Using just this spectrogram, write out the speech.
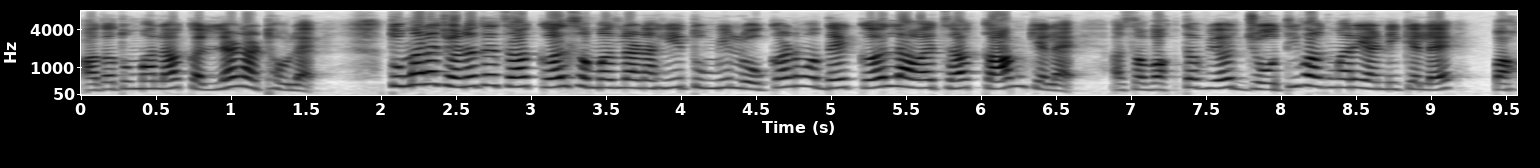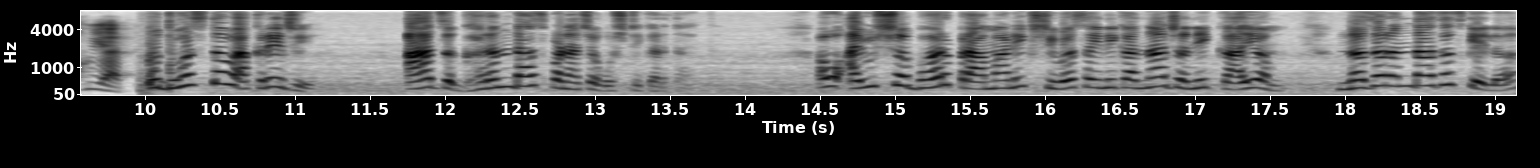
आता तुम्हाला कल्याण आठवलंय. तुम्हाला जनतेचा कल समजला नाही तुम्ही लोकांमध्ये कल लावायचा काम केलाय. असं वक्तव्य ज्योती वाघमारे यांनी केलंय. पाहुयात. उद्ध्वस्त वाकरेजी आज घरंदाजपणाच्या गोष्टी करतायत. अहो आयुष्यभर प्रामाणिक शिवसैनिकांना ज्यांनी कायम नजरअंदाजच केलं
